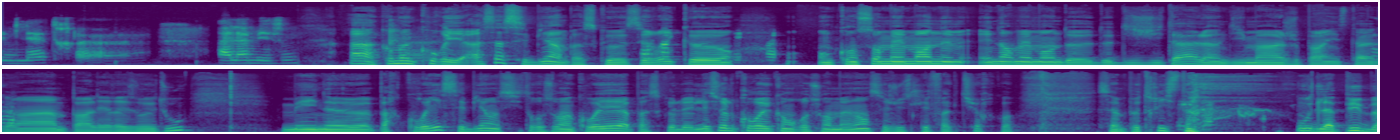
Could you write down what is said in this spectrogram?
une lettre euh, à la maison. Ah, comme un euh, courrier. Ah, ça c'est bien parce que c'est vrai que on consomme énormément de, digital, hein, d'images par Instagram, par les réseaux et tout. Mais une, par courrier, c'est bien aussi de recevoir un courrier parce que les seuls courriers qu'on reçoit maintenant, c'est juste les factures, quoi. C'est un peu triste. Ou de la pub.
